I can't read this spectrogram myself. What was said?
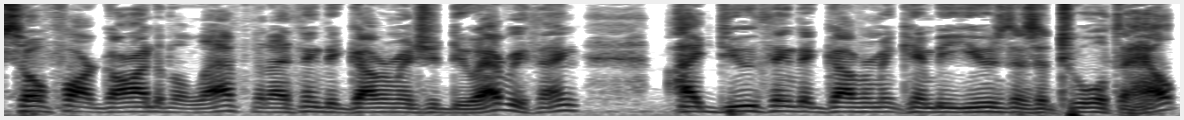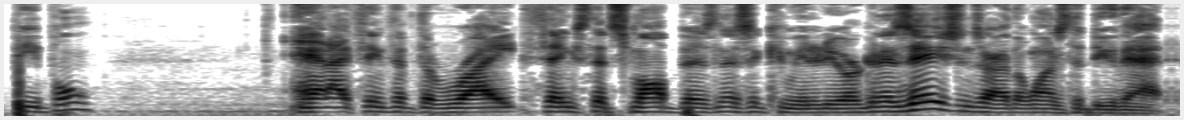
so far gone to the left that I think that government should do everything. I do think that government can be used as a tool to help people. And I think that the right thinks that small business and community organizations are the ones to do that.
